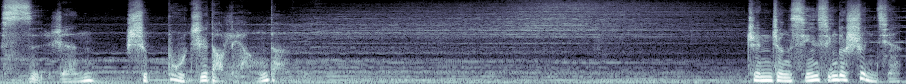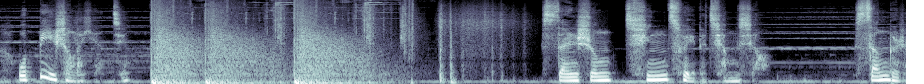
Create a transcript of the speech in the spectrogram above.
死人是不知道凉的。真正行刑的瞬间，我闭上了眼睛。三声清脆的枪响，三个人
